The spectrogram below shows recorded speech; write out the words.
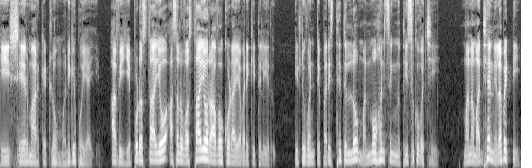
ఈ షేర్ మార్కెట్లో మునిగిపోయాయి. అవి ఎప్పుడొస్తాయో అసలు వస్తాయో రావో కూడా ఎవరికీ తెలియదు. ఇటువంటి పరిస్థితుల్లో మన్మోహన్ సింగ్ను తీసుకువచ్చి మన మధ్య నిలబెట్టి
